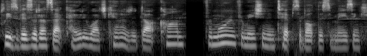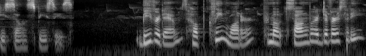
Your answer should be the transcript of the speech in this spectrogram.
Please visit us at coyotewatchcanada.com for more information and tips about this amazing keystone species. Beaver dams help clean water, promote songbird diversity,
